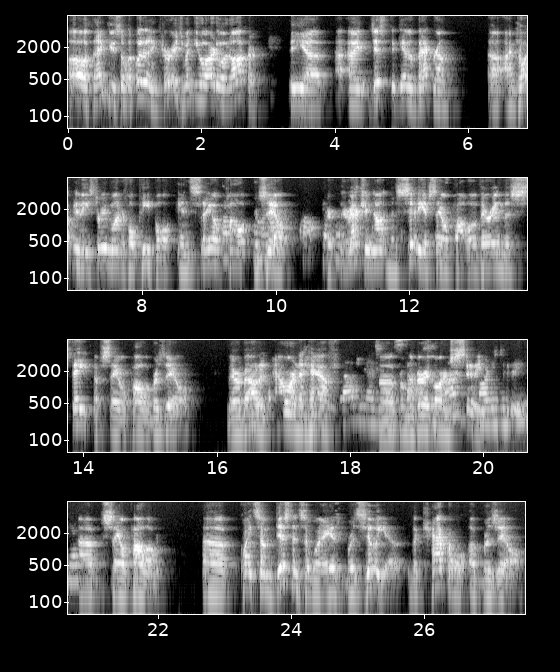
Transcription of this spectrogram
Oh, thank you so much. What an encouragement you are to an author. The uh, I just to give a background, uh, I'm talking to these three wonderful people in Sao Paulo, Brazil. They're, they're actually not in the city of Sao Paulo. They're in the state of Sao Paulo, Brazil. They're about an hour and a half uh, from the very large city of Sao Paulo. Uh, quite some distance away is Brasilia, the capital of Brazil.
